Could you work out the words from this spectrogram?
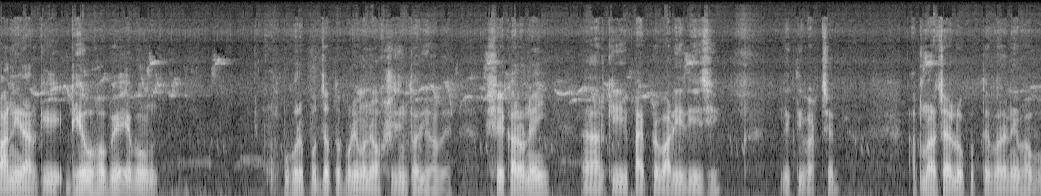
পানির আর কি ঢেউ হবে এবং পুকুরে পর্যাপ্ত পরিমাণে অক্সিজেন তৈরি হবে। সে কারণেই আর কি পাইপটা বাড়িয়ে দিয়েছি। দেখতে পাচ্ছেন? আপনারা চাইলেও করতে পারেন এভাবে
